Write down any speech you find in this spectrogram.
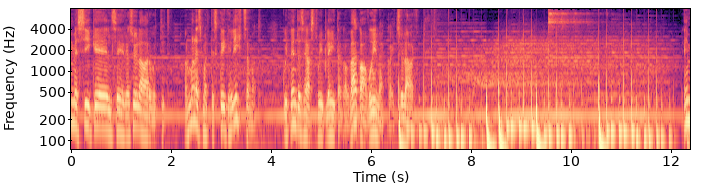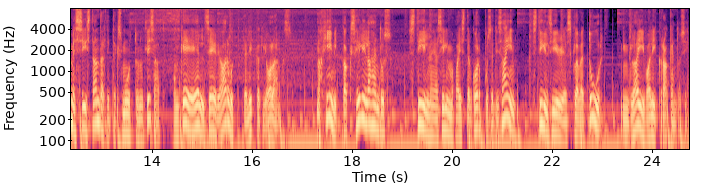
MSI GL seeria sülearvutid on mõnes mõttes kõige lihtsamad, kuid nende seast võib leida ka väga võimekaid sülearvuteid. MSI standarditeks muutunud lisad on GL seeria arvutitel ikkagi olemas. Nahimic kaks helilahendus, stiilne ja silmapaistev korpuse disain, SteelSeries klaviatuur ning lai valik rakendusi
